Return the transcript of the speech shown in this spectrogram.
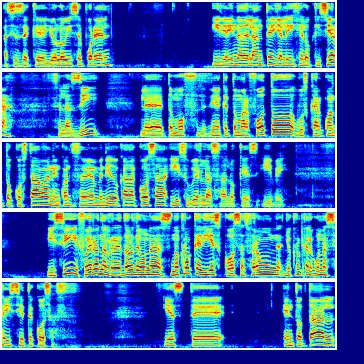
Así es de que yo lo hice por él. Y de ahí en adelante ya le dije lo que hiciera. Se las di, le, tomó, le tenía que tomar foto, buscar cuánto costaban, en cuánto se habían vendido cada cosa y subirlas a lo que es eBay. Y sí, fueron alrededor de unas, no creo que 10 cosas, fueron yo creo que algunas 6, 7 cosas. Y este, en total,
